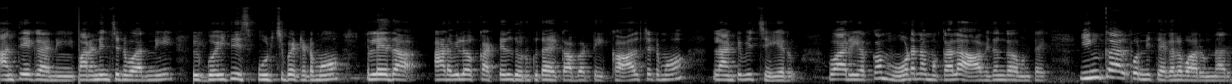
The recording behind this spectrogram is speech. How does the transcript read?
అంతేగాని మరణించిన వారిని గొయ్యి తీసి పూడ్చిపెట్టడమో లేదా అడవిలో కట్టెలు దొరుకుతాయి కాబట్టి కాల్చడమో లాంటివి చేయరు. వారి యొక్క మూఢనమ్మకాలు ఆ విధంగా ఉంటాయి. ఇంకా కొన్ని తెగల వారు ఉన్నారు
